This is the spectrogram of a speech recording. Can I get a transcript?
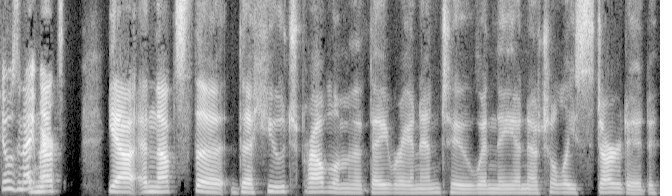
It was a And nightmare. that's yeah, and that's the the huge problem that they ran into when they initially started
